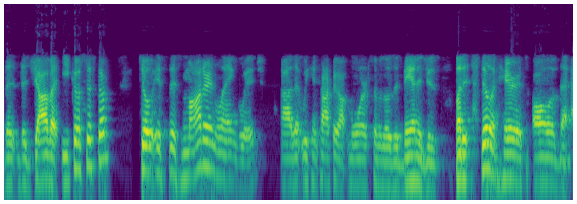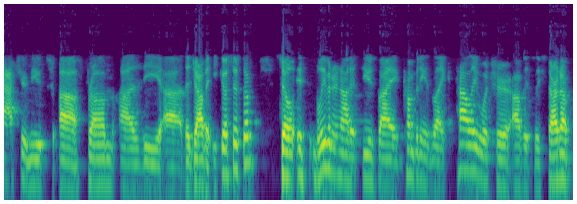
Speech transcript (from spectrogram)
the, the Java ecosystem. So it's this modern language uh, that we can talk about more some of those advantages but it still inherits all of the attributes uh, from uh, the uh, the Java ecosystem. So it's believe it or not, it's used by companies like Tally, which are obviously startups,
